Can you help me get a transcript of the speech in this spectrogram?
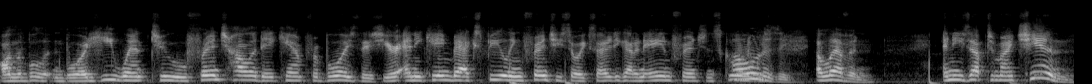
on the bulletin board. He went to French holiday camp for boys this year, and he came back spieling French. He's so excited. He got an A in French in school. How old is he? Eleven. And he's up to my chin.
